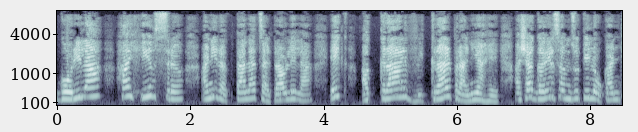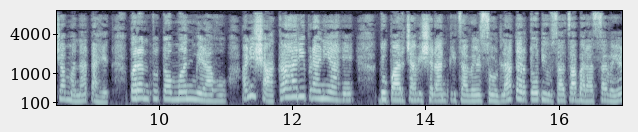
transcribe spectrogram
गोरीला हा हिंस्र आणि रक्ताला चटरावलेला एक अक्राळ विक्राळ प्राणी आहे. अशा गैरसमजुती लोकांच्या मनात आहेत. परंतु तो मन मिळावू आणि शाकाहारी प्राणी आहे. दुपारच्या विश्रांतीचा वेळ सोडला तर तो दिवसाचा बराचसा वेळ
